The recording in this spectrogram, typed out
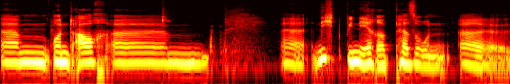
ähm, und auch ähm, äh, nicht-binäre Personen äh,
